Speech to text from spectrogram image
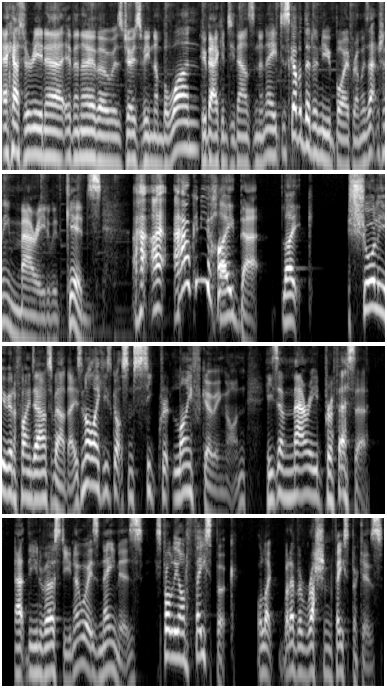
Ekaterina Ivanova was Josephine number one, who back in 2008 discovered that a new boyfriend was actually married with kids. How can you hide that? Like, surely you're going to find out about that. It's not like he's got some secret life going on. He's a married professor at the university. You know what his name is? He's probably on Facebook or like whatever Russian Facebook is.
